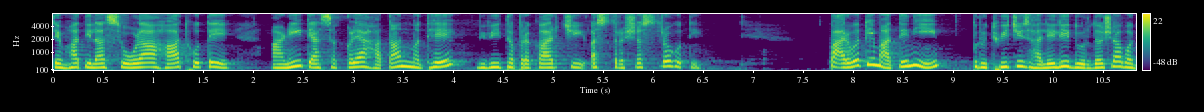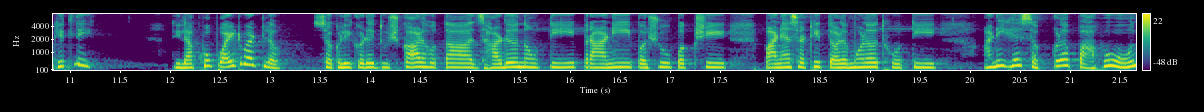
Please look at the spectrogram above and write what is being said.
तेव्हा तिला सोळा हात होते आणि त्या सगळ्या हातांमध्ये विविध प्रकारची अस्त्रशस्त्र होती. पार्वती मातेनी पृथ्वीची झालेली दुर्दशा बघितली. तिला खूप वाईट वाटलं. सगळीकडे दुष्काळ होता झाडं नव्हती प्राणी पशु पक्षी पाण्यासाठी तळमळत होती. आणि हे सगळं पाहून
